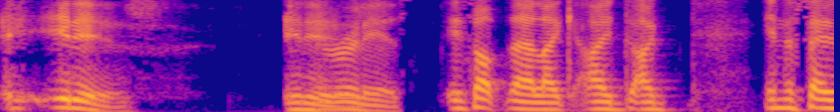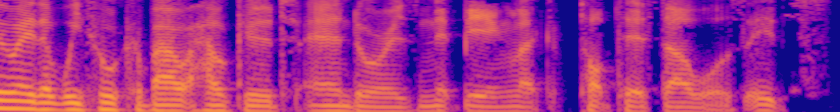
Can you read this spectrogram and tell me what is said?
It, it is, It is. It really is. It's up there. Like I, I, in the same way that we talk about how good Andor is and it being like top tier Star Wars. It's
